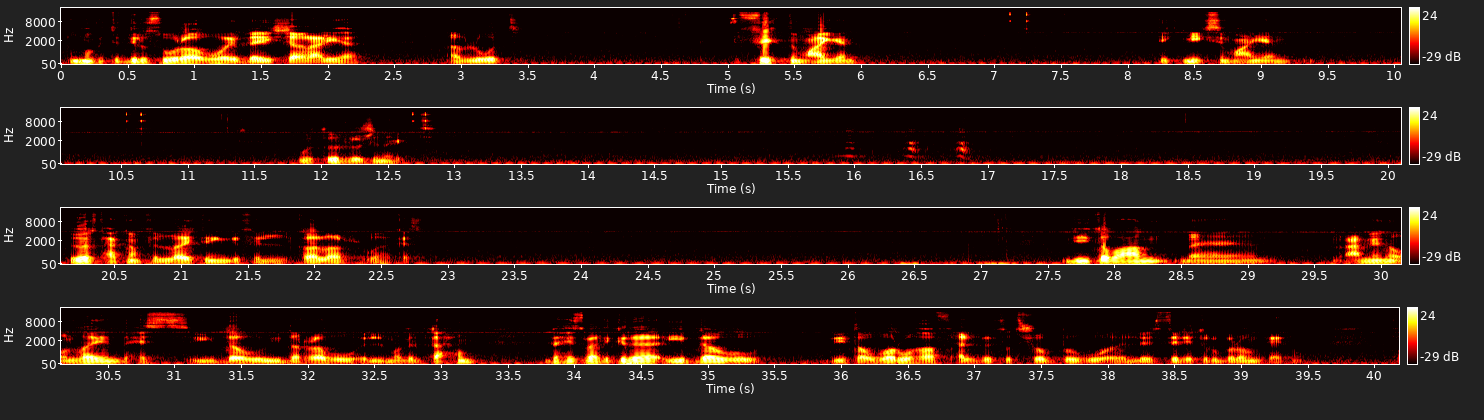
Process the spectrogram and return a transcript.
ممكن تديله صورة وهو يبدأ يشتغل عليها upload effect معين techniques معين. وتقول له generate تقدر تتحكم في ال lighting في ال color وهكذا. دي طبعا آه، عاملينها اونلاين بحيث يبدأوا يدربوا الموديل بتاعهم بحيث بعد كده يبدأوا يطوروها في قلب ال Photoshop وال Illustrator والبرامج بتاعتهم.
